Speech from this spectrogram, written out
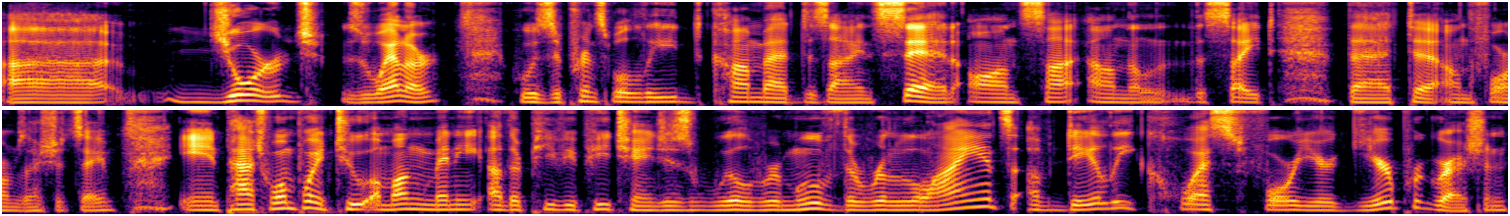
Uh, George Zoeller, who is the principal lead combat design, said on si- on the, the site that uh, on the forums, I should say, in patch 1.2, among many other PvP changes, will remove the reliance of daily quests for your gear progression,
